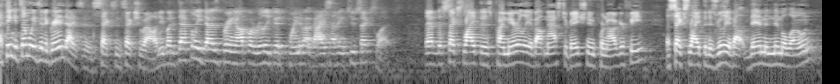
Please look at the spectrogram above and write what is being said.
I think in some ways it aggrandizes sex and sexuality, but it definitely does bring up a really good point about guys having two sex lives. They have the sex life that is primarily about masturbation and pornography, a sex life that is really about them and them alone,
